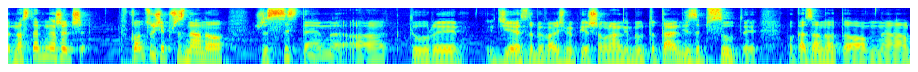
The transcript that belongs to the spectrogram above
E, Następna rzecz, w końcu się przyznano, że system, e, który, gdzie zdobywaliśmy pierwszą rangę, był totalnie zepsuty. Pokazano to na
